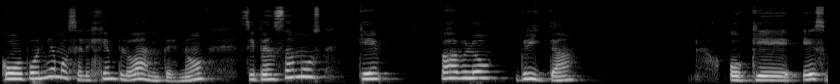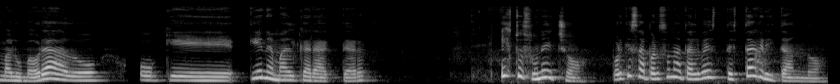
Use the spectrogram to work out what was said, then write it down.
Como poníamos el ejemplo antes, ¿no? Si pensamos que Pablo grita o que es malhumorado o que tiene mal carácter, esto es un hecho, porque esa persona tal vez te está gritando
